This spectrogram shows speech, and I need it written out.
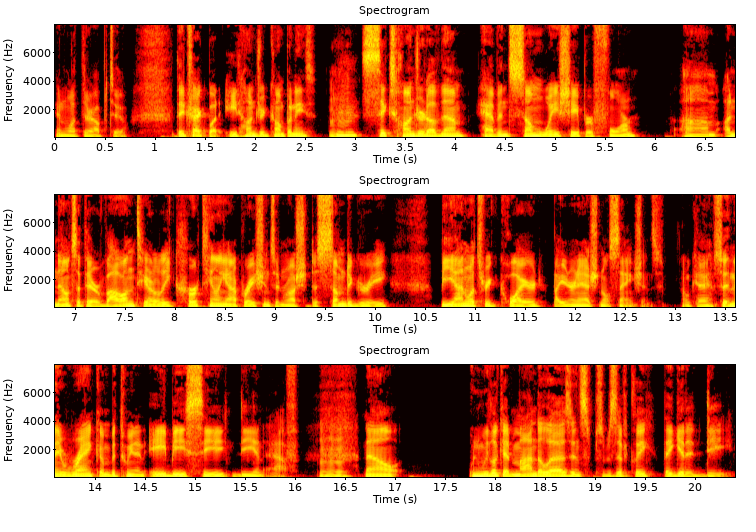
and what they're up to. They track about 800 companies. Mhm. 600 of them have, in some way, shape, or form, um, announced that they're voluntarily curtailing operations in Russia to some degree beyond what's required by international sanctions. Okay. So, and they rank them between an A, B, C, D, and F. Mhm. Now, when we look at Mondelez and specifically, they get a D.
